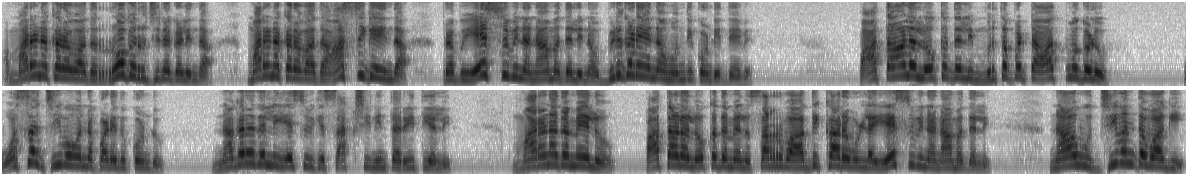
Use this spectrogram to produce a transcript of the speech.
ಆ ಮರಣಕರವಾದ ರೋಗ ರುಜಿನಗಳಿಂದ, ಮರಣಕರವಾದ ಹಾಸಿಗೆಯಿಂದ ಪ್ರಭು ಯೇಸುವಿನ ನಾಮದಲ್ಲಿ ನಾವು ಬಿಡುಗಡೆಯನ್ನು ಹೊಂದಿಕೊಂಡಿದ್ದೇವೆ. ಪಾತಾಳ ಲೋಕದಲ್ಲಿ ಮೃತಪಟ್ಟ ಆತ್ಮಗಳು ಹೊಸ ಜೀವವನ್ನು ಪಡೆದುಕೊಂಡು ನಗರದಲ್ಲಿ ಯೇಸುವಿಗೆ ಸಾಕ್ಷಿ ನಿಂತ ರೀತಿಯಲ್ಲಿ ಮರಣದ ಮೇಲೂ, ಪಾತಾಳ ಲೋಕದ ಮೇಲೂ ಸರ್ವ ಅಧಿಕಾರವುಳ್ಳ ಯೇಸುವಿನ ನಾಮದಲ್ಲಿ ನಾವು ಜೀವಂತವಾಗಿ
